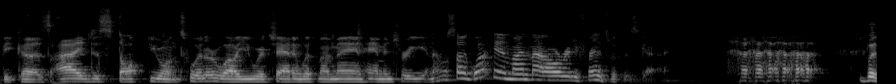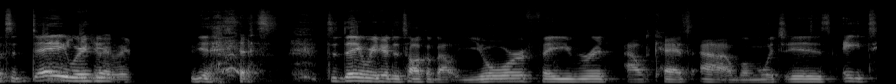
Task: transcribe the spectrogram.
because I just stalked you on Twitter while you were chatting with my man Hammontree, and I was like, why am I not already friends with this guy? but today we're here. Yes. Today we're here to talk about your favorite OutKast album, which is AT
